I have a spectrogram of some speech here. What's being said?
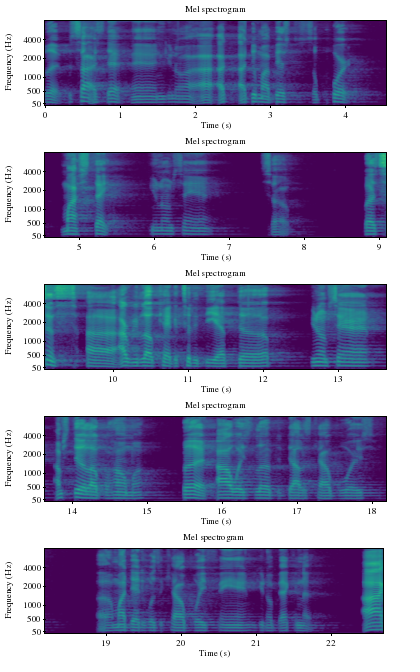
but besides that, man, you know, I, I I do my best to support my state. You know what I'm saying? So, but since uh, I relocated to the DF Dub, you know what I'm saying? I'm still Oklahoma, but I always loved the Dallas Cowboys. Uh, my daddy was a Cowboy fan, you know, back in the, I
